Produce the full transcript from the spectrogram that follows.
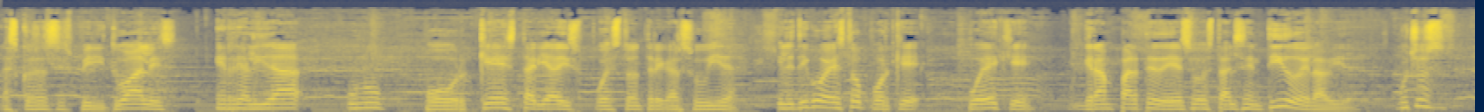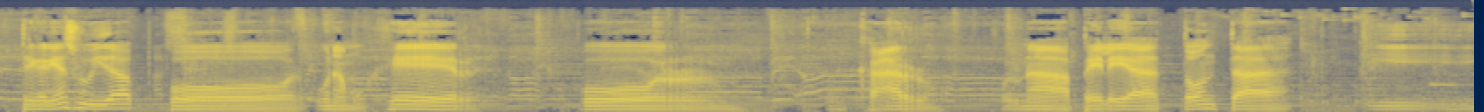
las cosas espirituales. En realidad, uno, ¿por qué estaría dispuesto a entregar su vida? Y les digo esto porque puede que gran parte de eso está el sentido de la vida. Muchos entregarían su vida por una mujer, por un carro, por una pelea tonta y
